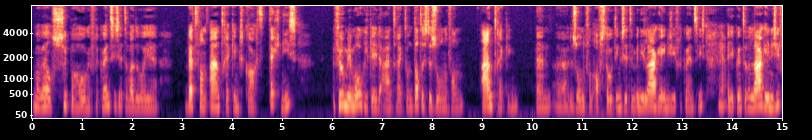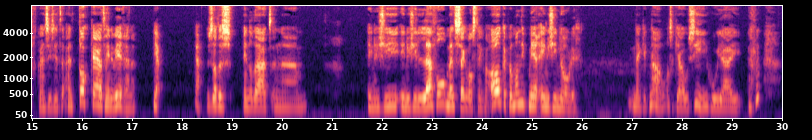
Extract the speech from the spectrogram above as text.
maar wel super hoog in frequentie zitten, waardoor je wet van aantrekkingskracht technisch veel meer mogelijkheden aantrekt. Want dat is de zone van aantrekking. En eh, de zone van afstoting zit hem in die lage energiefrequenties. Ja. En je kunt in een lage energiefrequentie zitten en toch keihard heen en weer rennen. Ja. Ja. Dus dat is inderdaad een ehm, energie, energielevel. Mensen zeggen wel eens tegen me, oh, ik heb helemaal niet meer energie nodig. Dan denk ik, nou, als ik jou zie, hoe jij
